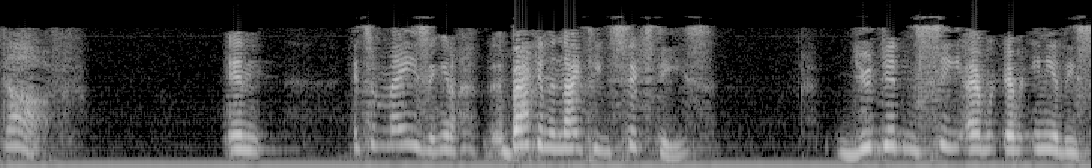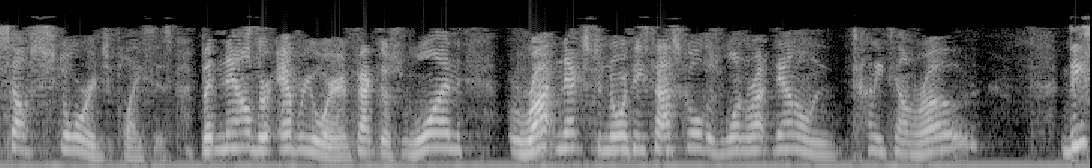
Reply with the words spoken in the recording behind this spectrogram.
stuff. And it's amazing. You know, back in the 1960s, you didn't see ever, ever, any of these self storage places, but now they're everywhere. In fact, there's one right next to Northeast High School. There's one right down on Tinytown Road. These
